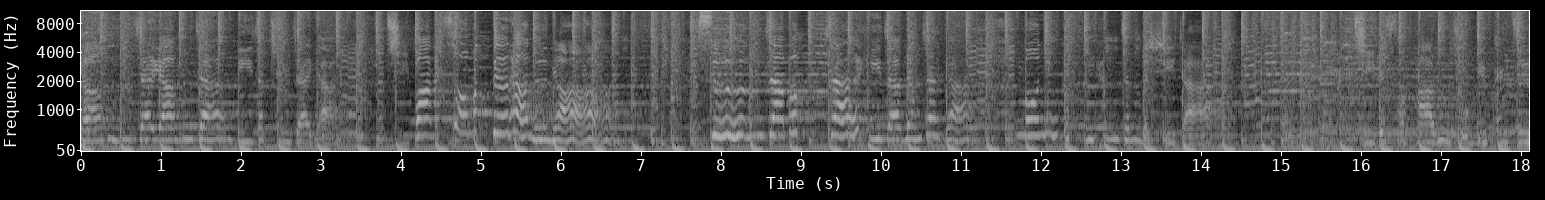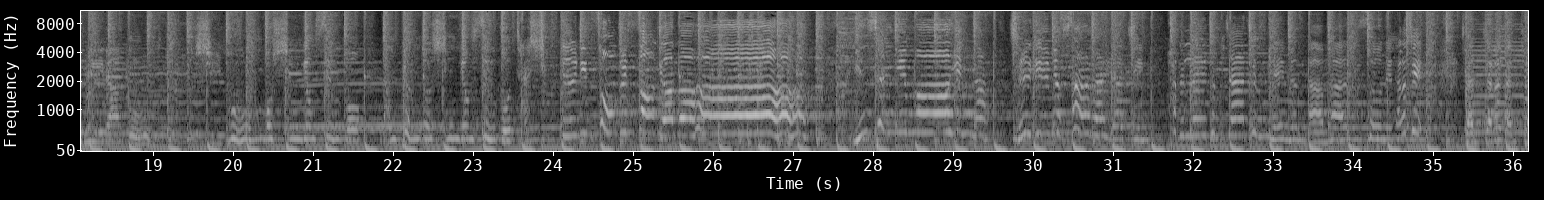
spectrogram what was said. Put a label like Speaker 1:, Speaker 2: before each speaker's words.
Speaker 1: 형자야 형자 비자 친자야. 집안에서 막들 하느냐? 순자 복자 희자 명자야. 모닝 커피 한 잔 마시자. 집에서 하루 종일 굳은이라고 시부 모신 等等等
